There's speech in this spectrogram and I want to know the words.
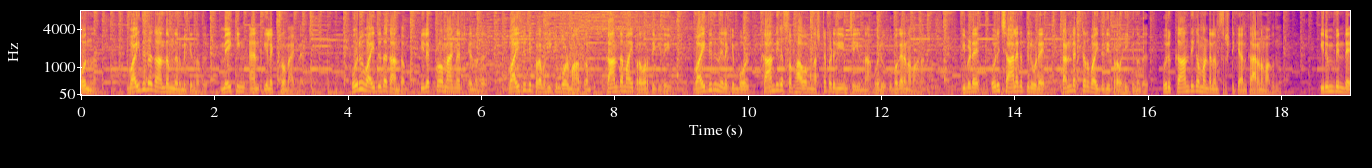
ഒന്ന് വൈദ്യുതകാന്തം നിർമ്മിക്കുന്നത് മേക്കിംഗ് ആൻഡ് ഇലക്ട്രോമാഗ്നറ്റ് ഒരു വൈദ്യുതകാന്തം ഇലക്ട്രോമാഗ്നറ്റ് എന്നത് വൈദ്യുതി പ്രവഹിക്കുമ്പോൾ മാത്രം കാന്തമായി പ്രവർത്തിക്കുകയും വൈദ്യുതി നിലയ്ക്കുമ്പോൾ കാന്തിക സ്വഭാവം നഷ്ടപ്പെടുകയും ചെയ്യുന്ന ഒരു ഉപകരണമാണ്. ഇവിടെ ഒരു ചാലകത്തിലൂടെ കണ്ടക്ടർ വൈദ്യുതി പ്രവഹിക്കുന്നത് ഒരു കാന്തിക മണ്ഡലം സൃഷ്ടിക്കാൻ കാരണമാകുന്നു. ഇരുമ്പിന്റെ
